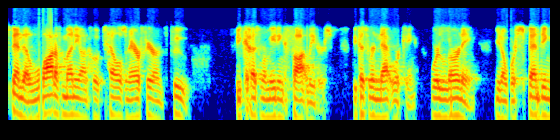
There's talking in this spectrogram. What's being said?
spend a lot of money on hotels and airfare and food because we're meeting thought leaders, because we're networking, we're learning, you know, we're spending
